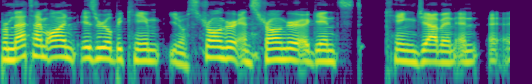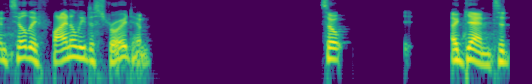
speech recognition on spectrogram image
from that time on, Israel became you know stronger and stronger against King Jabin, and until they finally destroyed him. So again, to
